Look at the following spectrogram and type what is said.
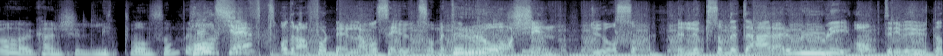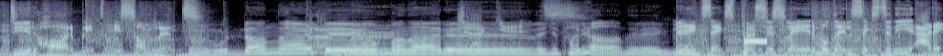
var kanskje litt voldsomt. eller? Hold kjeft og dra fordelen av å se ut som et råskinn, du også. En look som dette her er umulig å oppdrive uten at dyr har blitt mishandlet. Hvordan er det om man er eh, Jackets. vegetarianer, egentlig? Med XX Pussy Slayer modell 69 er det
